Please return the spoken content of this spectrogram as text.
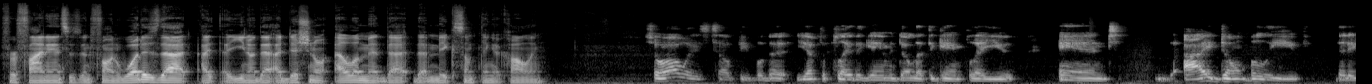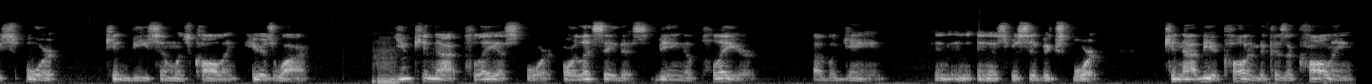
for finances and fun what is that you know that additional element that that makes something a calling so i always tell people that you have to play the game and don't let the game play you and i don't believe that a sport can be someone's calling here's why mm. you cannot play a sport or let's say this being a player of a game in, in, in a specific sport cannot be a calling because a calling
